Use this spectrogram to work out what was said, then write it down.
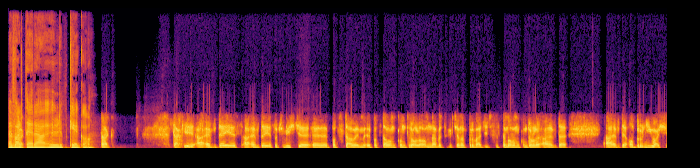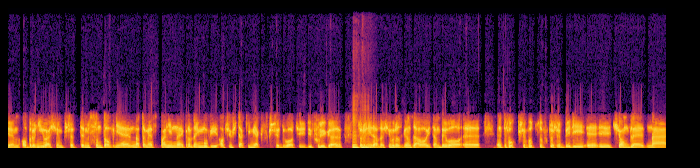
Waltera tak. Lipkiego. Tak. Tak, AFD jest, AFD jest oczywiście e, pod, stałym, pod stałą kontrolą. Nawet chciano wprowadzić systemową kontrolę AFD. AFD obroniła się, obroniła się przed tym sądownie, natomiast pani najprawdopodobniej mówi o czymś takim jak skrzydło, czyli Die Flügel, mhm. które niedawno się rozwiązało i tam było e, dwóch przywódców, którzy byli e, e ciągle na,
